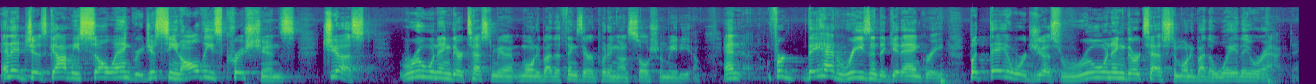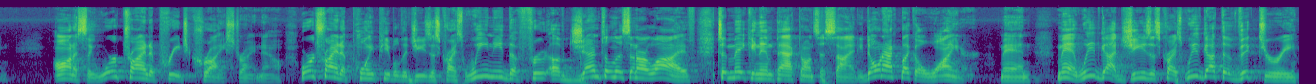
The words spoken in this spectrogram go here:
and it just got me so angry just seeing all these Christians just ruining their testimony by the things they were putting on social media. And for they had reason to get angry, but they were just ruining their testimony by the way they were acting. Honestly, we're trying to preach Christ right now. We're trying to point people to Jesus Christ. We need the fruit of gentleness in our life to make an impact on society. Don't act like a whiner, man. Man, we've got Jesus Christ. We've got the victory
